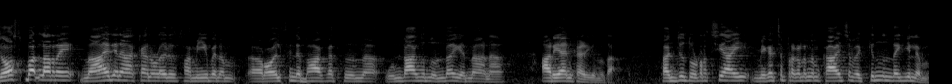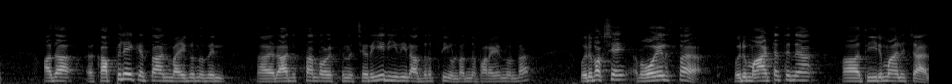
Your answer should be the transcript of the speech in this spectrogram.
ജോസ് ബട്ട്ലറെ നായകനാക്കാനുള്ള ഒരു സമീപനം റോയൽസിന്റെ ഭാഗത്ത് നിന്ന് ഉണ്ടാകുന്നുണ്ട് എന്നാണ് അറിയാൻ കഴിയുന്നത്. സഞ്ജു തുടർച്ചയായി മികച്ച പ്രകടനം കാഴ്ചവെക്കുന്നുണ്ടെങ്കിലും അത് കപ്പിലേക്ക് എത്താൻ വൈകുന്നതിൽ രാജസ്ഥാൻ റോയൽസിന് ചെറിയ രീതിയിൽ അതൃപ്തി ഉണ്ടെന്ന് പറയുന്നുണ്ട്. ഒരുപക്ഷെ റോയൽസ് ഒരു മാറ്റത്തിന് തീരുമാനിച്ചാൽ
